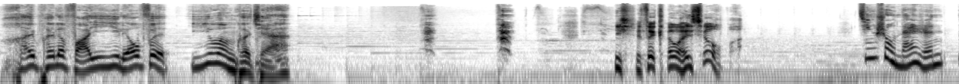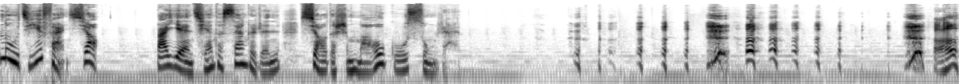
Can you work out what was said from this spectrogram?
还赔了法医医疗费一万块钱。你是在开玩笑吧？精瘦男人怒极反笑，把眼前的三个人笑的是毛骨悚然。啊！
